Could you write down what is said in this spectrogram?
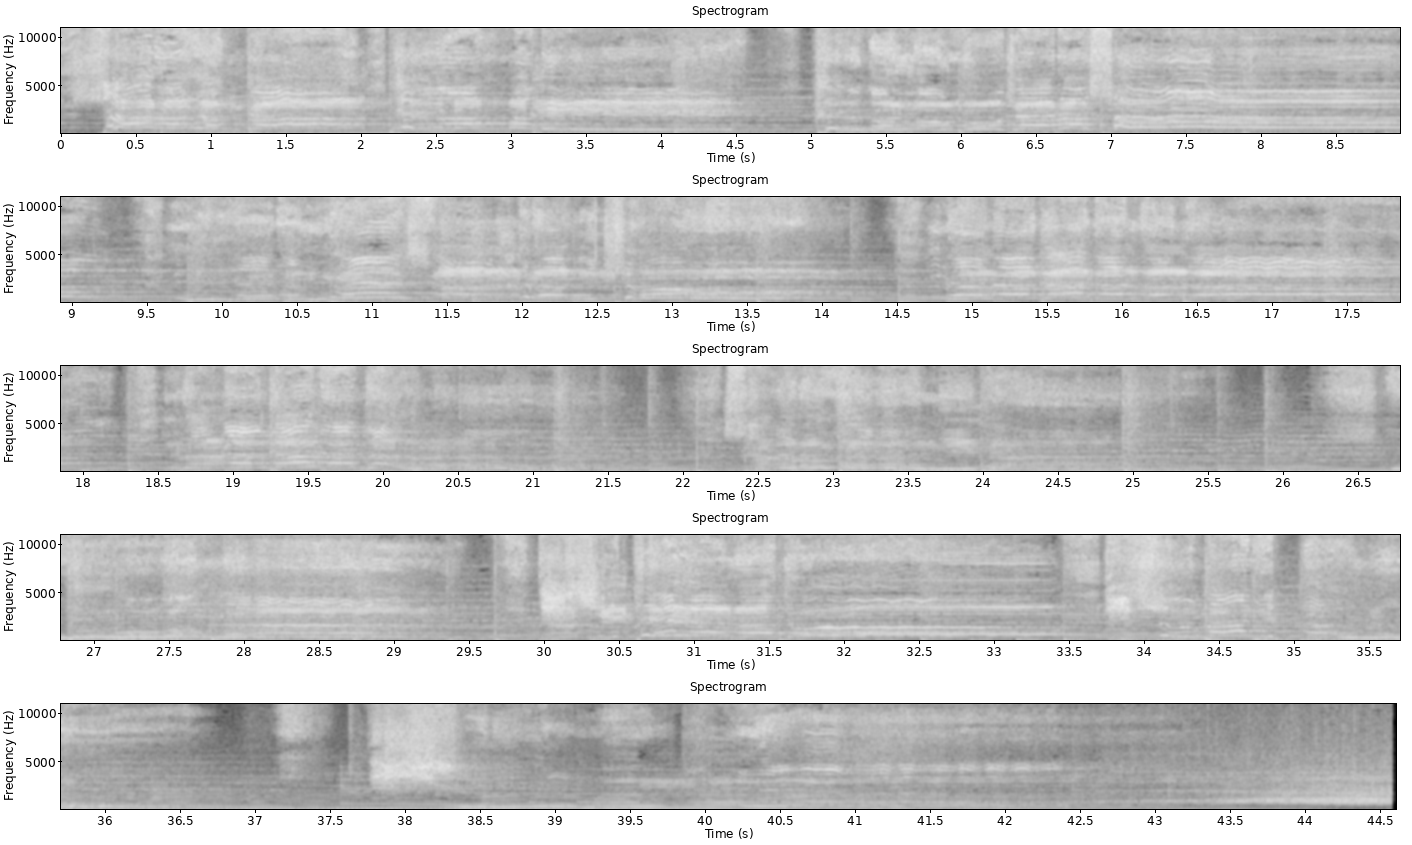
사랑한다 그 한마디. 그걸로 모자라서. 미안한 내 사랑이죠 나나나나나나. 나나나나.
